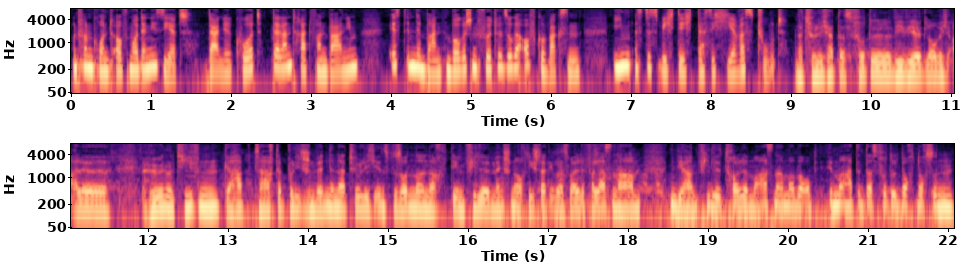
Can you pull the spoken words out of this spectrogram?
und von Grund auf modernisiert. Daniel Kurt, der Landrat von Barnim, ist in dem brandenburgischen Viertel sogar aufgewachsen. Ihm ist es wichtig, dass sich hier was tut. Natürlich hat das Viertel, wie wir, glaube ich, alle Höhen und Tiefen gehabt. Nach der politischen Wende natürlich, insbesondere nachdem viele Menschen auch die Stadt Eberswalde verlassen haben. Wir haben viele tolle Maßnahmen, aber auch immer hatte das Viertel doch noch so einen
